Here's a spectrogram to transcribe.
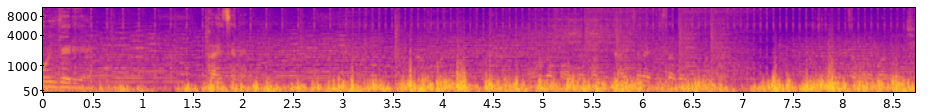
खोल दरी आहे काहीच नाही. बाकी काहीच नाही दिसत आहे तुम्हाला. उंच प्रमाणाची.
